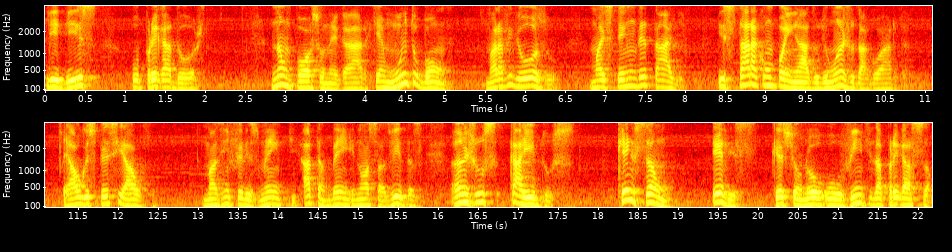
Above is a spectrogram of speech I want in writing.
lhe diz o pregador: Não posso negar que é muito bom, maravilhoso, mas tem um detalhe. Estar acompanhado de um anjo da guarda é algo especial, mas infelizmente há também em nossas vidas anjos caídos. Quem são eles? questionou o ouvinte da pregação.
